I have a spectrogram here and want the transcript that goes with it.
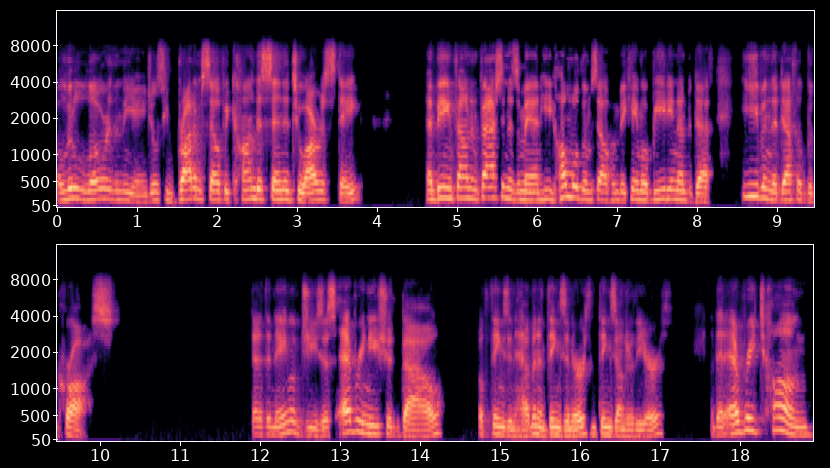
a little lower than the angels. He brought himself, he condescended to our estate. And being found in fashion as a man, he humbled himself and became obedient unto death, even the death of the cross. That at the name of Jesus, every knee should bow of things in heaven and things in earth and things under the earth, and that every tongue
